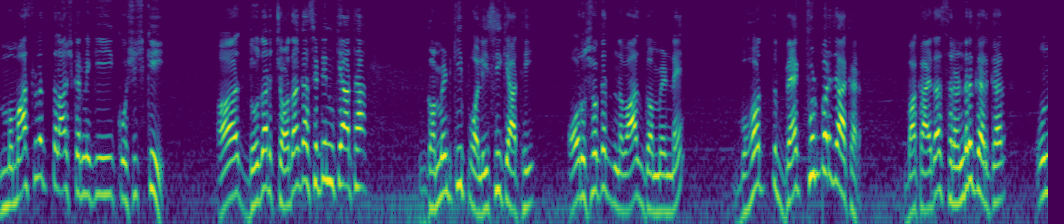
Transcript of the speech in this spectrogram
ममासलत तलाश करने की कोशिश की। और 2014 का सिट इन क्या था? गवर्नमेंट की पॉलिसी क्या थी? और उस वक्त नवाज़ गवर्नमेंट ने बहुत बैकफुट पर जाकर बाकायदा सरेंडर कर कर उन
